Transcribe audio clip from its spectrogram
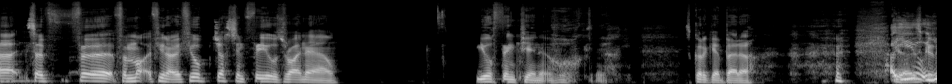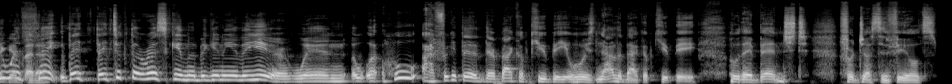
Uh, so for for if you know if you're Justin Fields right now you're thinking, oh, it's got to get better. you, you, you would better. think they, they took the risk in the beginning of the year when who I forget the, their backup QB who is now the backup QB who they benched for Justin Fields.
